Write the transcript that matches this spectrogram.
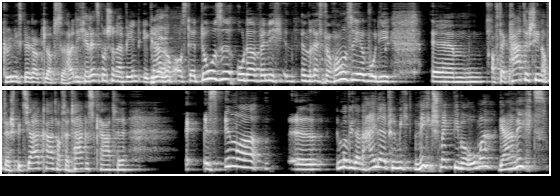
Königsberger Klopse. Hatte ich ja letztes Mal schon erwähnt, egal Ja. ob aus der Dose oder wenn ich in- ein Restaurant sehe, wo die ähm, auf der Karte stehen, auf der Spezialkarte, auf der Tageskarte, ist immer, äh, immer wieder ein Highlight für mich. Nichts schmeckt wie bei Oma, gar nichts.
